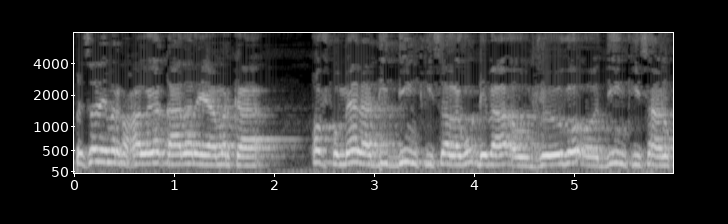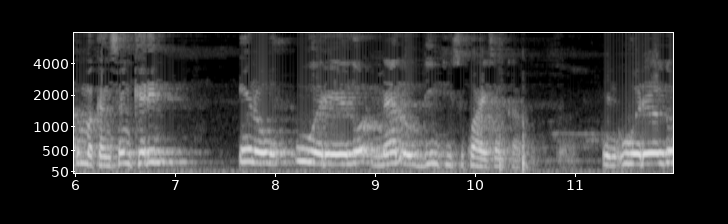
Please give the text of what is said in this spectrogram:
Qisadii marka waxaa laga qaadanayaa marka qofku meel haddii diinkiisa lagu dhibaa ou joogo oo diinkiisa aanu ku makansan karin inuu u wareego meel uu diintiisa ku haysan karo. Inuu u wareego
